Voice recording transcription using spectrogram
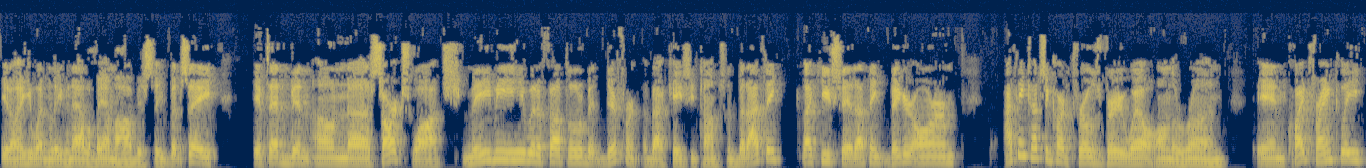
you know, he wasn't leaving Alabama, obviously, but say if that had been on uh, Sark's watch, maybe he would have felt a little bit different about Casey Thompson. But I think, like you said, I think bigger arm, I think Hudson Card throws very well on the run. And quite frankly,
